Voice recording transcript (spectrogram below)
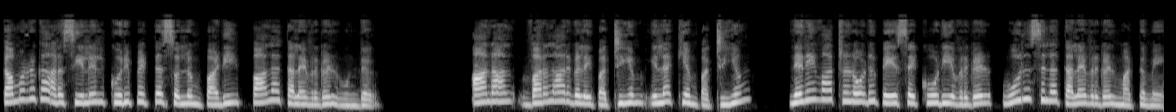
தமிழக அரசியலில் குறிப்பிட்ட சொல்லும்படி பல தலைவர்கள் உண்டு. ஆனால் வரலாறுகளைப் பற்றியும் இலக்கியம் பற்றியும் நினைவாற்றலோடு பேசக்கூடியவர்கள் ஒரு சில தலைவர்கள் மட்டுமே.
